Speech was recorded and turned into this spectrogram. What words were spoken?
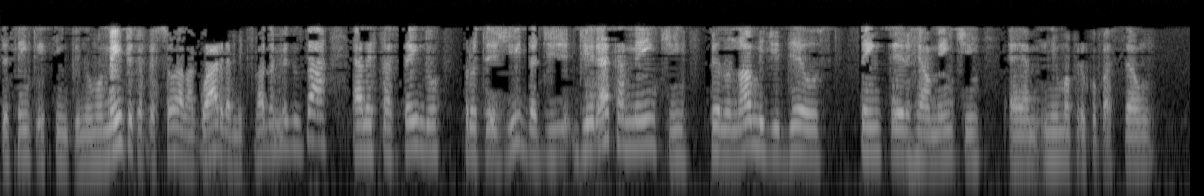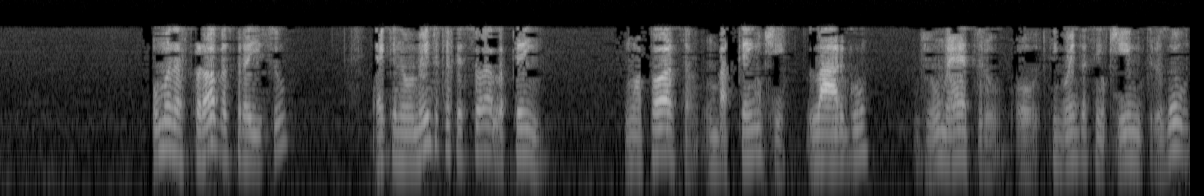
65. E no momento que a pessoa ela guarda a mitzvah da mezuzá, ela está sendo protegida de, diretamente pelo nome de Deus, sem ter realmente é, nenhuma preocupação. Uma das provas para isso é que no momento que a pessoa ela tem uma porta, um batente largo, de um metro, ou 50 centímetros, ou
